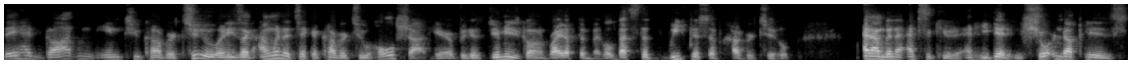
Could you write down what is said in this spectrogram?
they had gotten into cover two, and he's like, I'm going to take a cover two hole shot here because Jimmy's going right up the middle. That's the weakness of cover two, and I'm going to execute it. And he did. He shortened up his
